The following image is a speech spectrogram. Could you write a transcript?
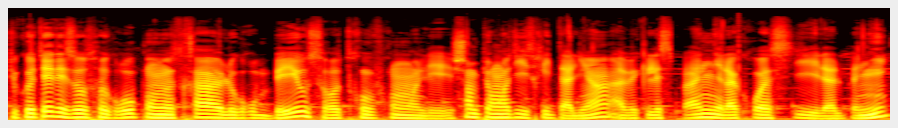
Du côté des autres groupes, on notera le groupe B où se retrouveront les champions en titre italiens avec l'Espagne, la Croatie et l'Albanie,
